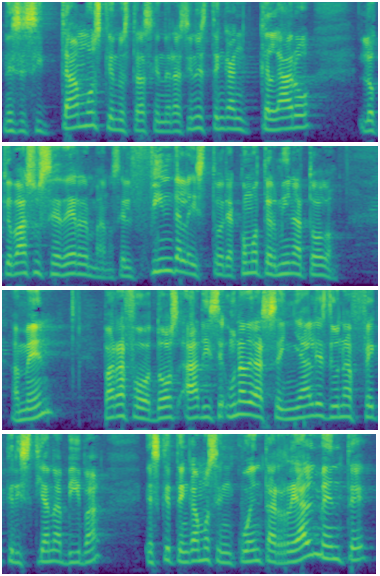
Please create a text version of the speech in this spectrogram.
Necesitamos que nuestras generaciones tengan claro lo que va a suceder, hermanos, el fin de la historia, cómo termina todo. Amén. Párrafo 2a dice, una de las señales de una fe cristiana viva es que tengamos en cuenta realmente,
